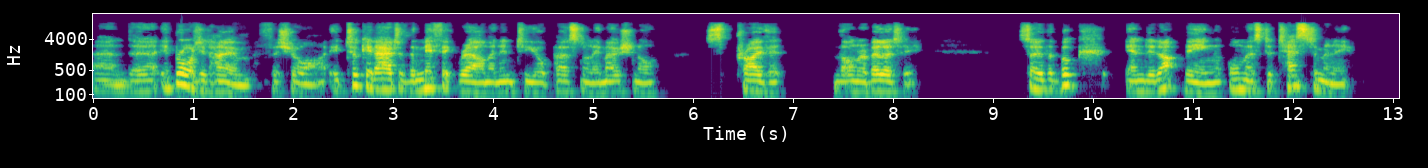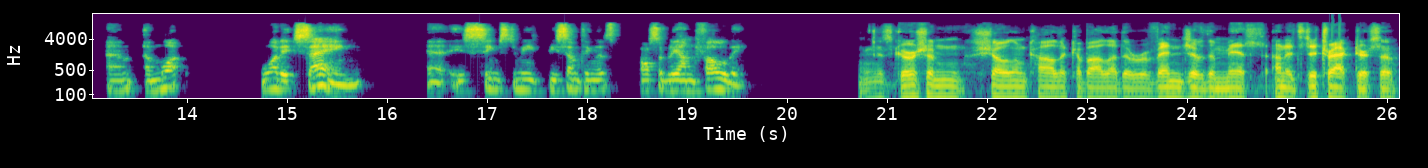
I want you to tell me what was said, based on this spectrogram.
And uh, it brought it home for sure. It took it out of the mythic realm and into your personal, emotional, private vulnerability. So the book ended up being almost a testimony. Um, and what what it's saying uh, is, seems to me be something that's possibly unfolding. As Gershom Scholem called the Kabbalah the revenge of the myth on its detractor. So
